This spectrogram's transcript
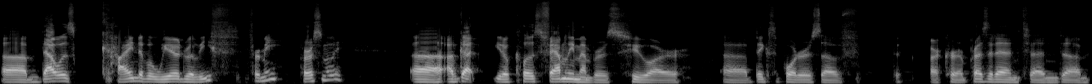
um, that was kind of a weird relief for me personally. Uh, I've got you know close family members who are uh, big supporters of the, our current president and um,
